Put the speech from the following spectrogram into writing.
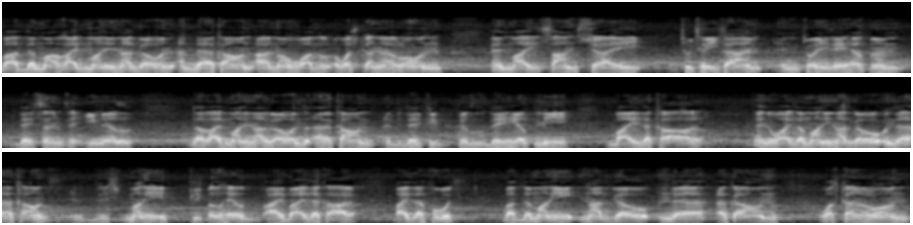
but the right money not go in, in the account, I know what, what's going on, and my son try two, three times, and Tony, they help him, they send the email, the right money not go in the account, they people, they help me buy the car, and why the money not go in the account? This money people help I buy the car, buy the food, but the money not go in the account. What of wrong?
